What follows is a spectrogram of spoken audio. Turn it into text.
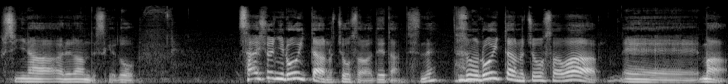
不思議なあれなんですけど、最初にロイターの調査が出たんですね、そのロイターの調査は、えーま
